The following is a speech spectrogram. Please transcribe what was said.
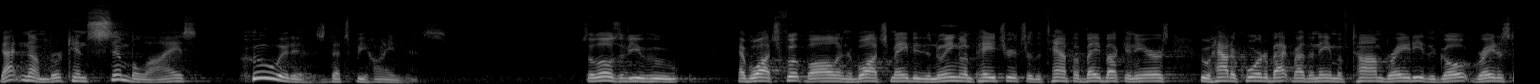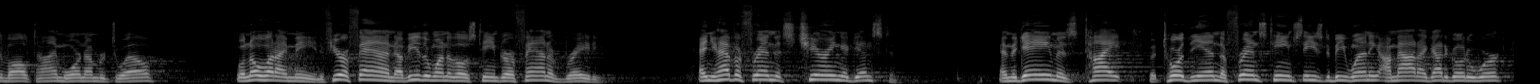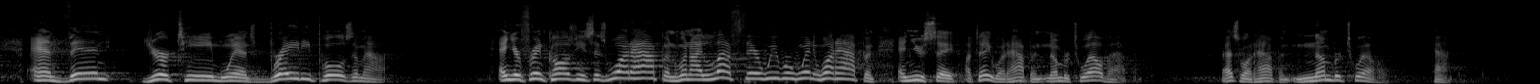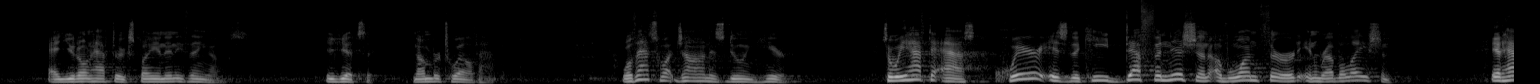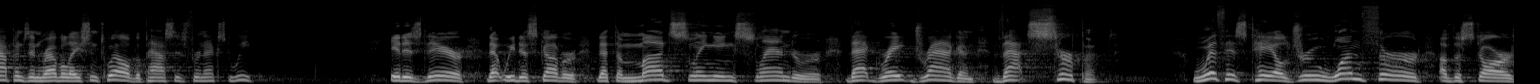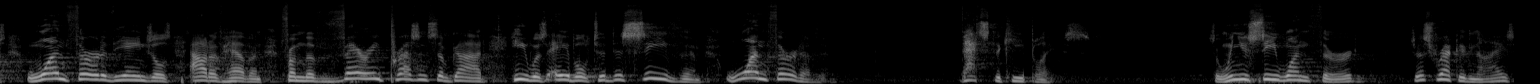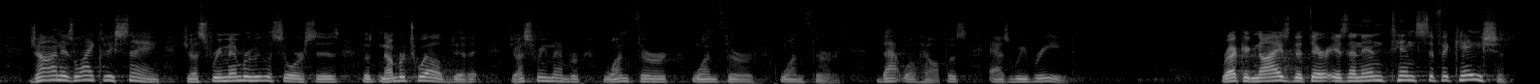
That number can symbolize who it is that's behind this. So, those of you who have watched football and have watched maybe the New England Patriots or the Tampa Bay Buccaneers, who had a quarterback by the name of Tom Brady, the GOAT, greatest of all time, wore number 12, will know what I mean. If you're a fan of either one of those teams or a fan of Brady, and you have a friend that's cheering against him, and the game is tight, but toward the end, the friend's team seems to be winning. I'm out, I got to go to work. And then your team wins. Brady pulls them out. And your friend calls you and says, What happened? When I left there, we were winning. What happened? And you say, I'll tell you what happened. Number 12 happened. That's what happened. Number 12 happened. And you don't have to explain anything else. He gets it. Number 12 happened. Well, that's what John is doing here. So we have to ask where is the key definition of one third in Revelation? It happens in Revelation 12, the passage for next week. It is there that we discover that the mud-slinging slanderer, that great dragon, that serpent, with his tail drew one third of the stars, one third of the angels out of heaven. From the very presence of God, he was able to deceive them, one third of them. That's the key place. So when you see one third, just recognize John is likely saying, just remember who the source is. The, number 12 did it. Just remember one third, one third, one third. That will help us as we read. Recognize that there is an intensification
